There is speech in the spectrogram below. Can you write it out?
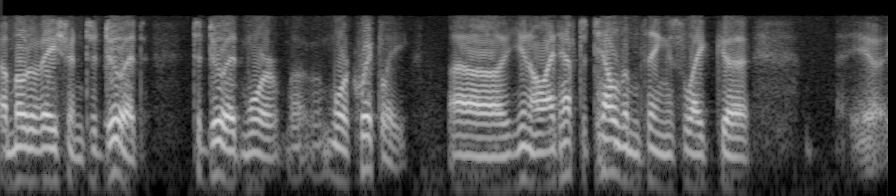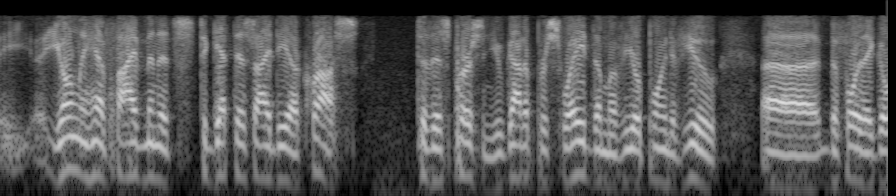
a motivation to do it to do it more uh, more quickly. Uh you know I'd have to tell them things like uh you only have 5 minutes to get this idea across to this person. You've got to persuade them of your point of view uh before they go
